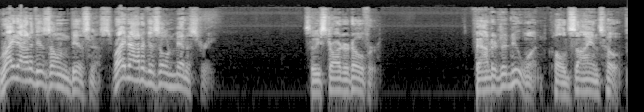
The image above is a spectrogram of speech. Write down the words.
Right out of his own business, right out of his own ministry. So he started over. Founded a new one called Zion's Hope.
